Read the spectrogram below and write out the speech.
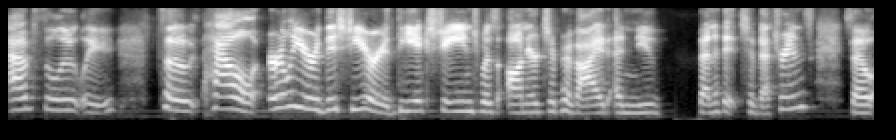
Absolutely. So, Hal, earlier this year, the exchange was honored to provide a new benefit to veterans. So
